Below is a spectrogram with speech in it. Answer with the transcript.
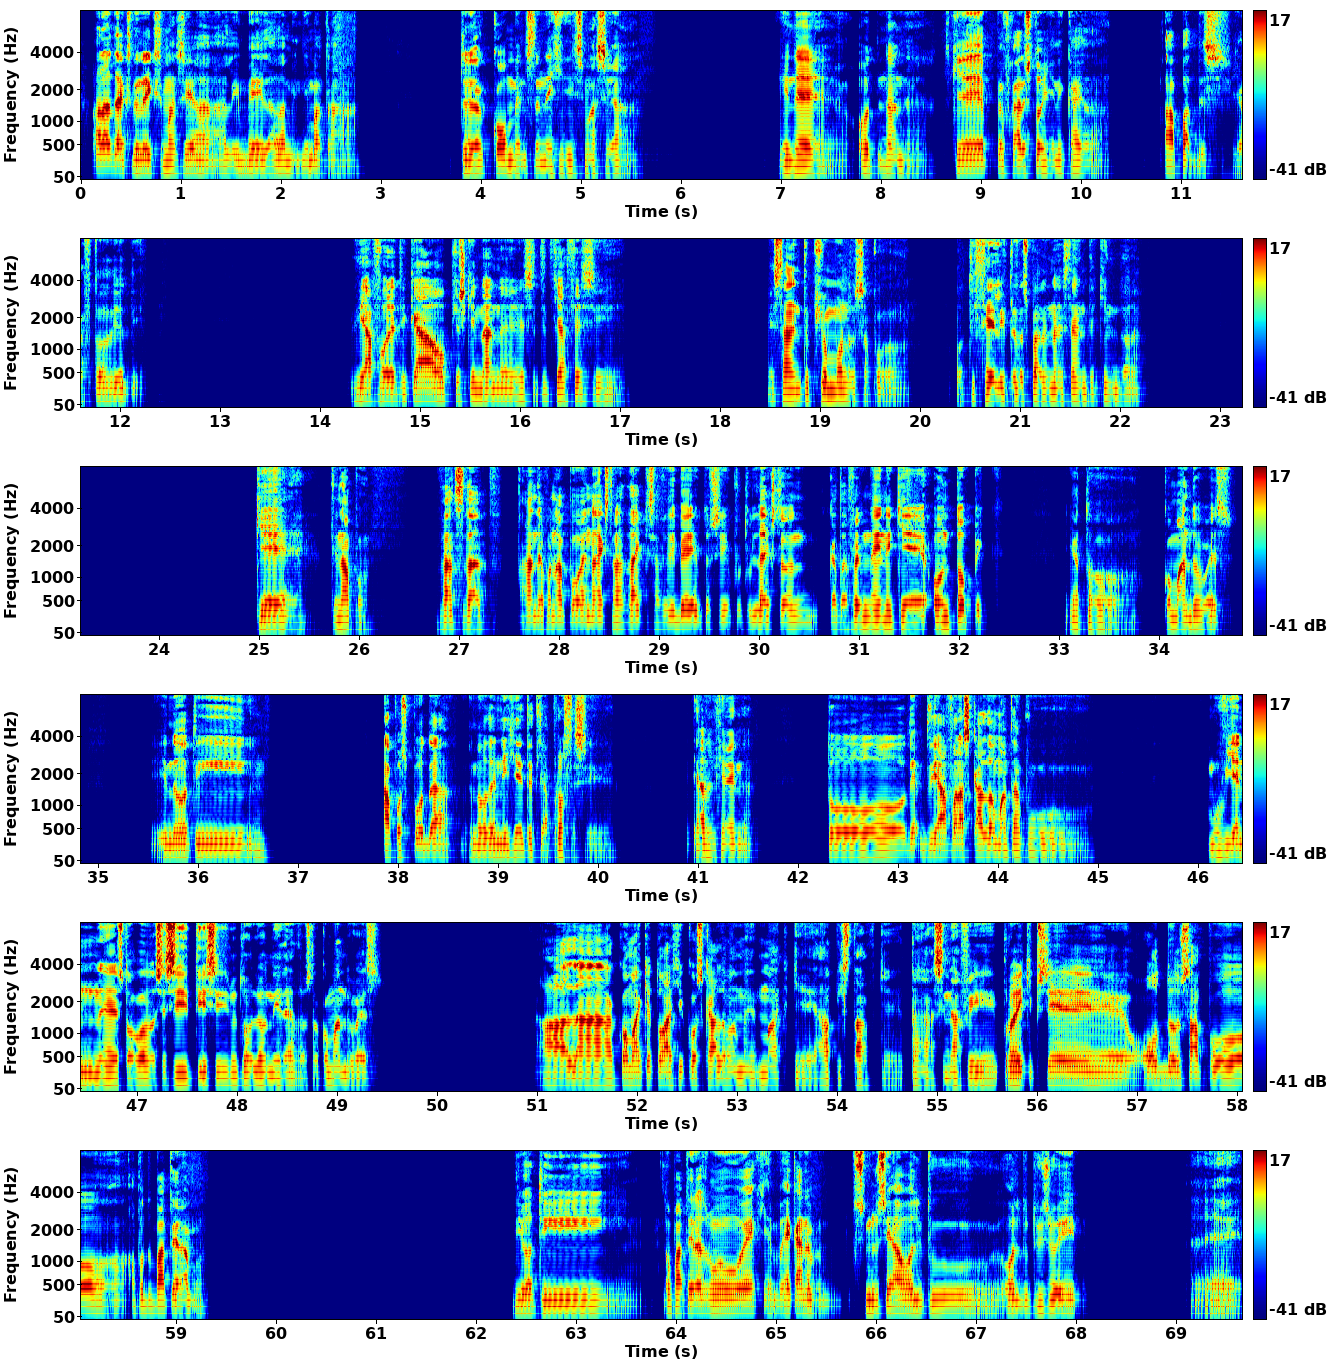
Αλλά εντάξει, δεν έχει σημασία. Άλλα email, άλλα μηνύματα. Comments δεν έχει σημασία. Είναι ό,τι να είναι. Και ευχαριστώ γενικά άπαντες γι' αυτό, διότι διαφορετικά όποιος και να είναι σε τέτοια θέση αισθάνεται πιο μόνος από ό,τι θέλει τέλος πάντων να αισθάνεται εκείνη τώρα. Και τι να πω. That's that. Αν έχω να πω ένα εξτραδάκι σε αυτή την περίπτωση που τουλάχιστον καταφέρει να είναι και on topic για το Commando OS είναι ότι από σπόντα, ενώ δεν είχε τέτοια πρόθεση η αλήθεια είναι. Το, διάφορα σκαλώματα που μου βγαίνουν στο, σε συζητήσεις με τον Λεωνίδα εδώ στο Command OS αλλά ακόμα και το αρχικό σκάλωμα με Mac και Apple Stuff και τα συναφή προέκυψε όντως από, από τον πατέρα μου. Διότι ο πατέρας μου έκανε στην ουσία όλη του, όλη του τη ζωή ε,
